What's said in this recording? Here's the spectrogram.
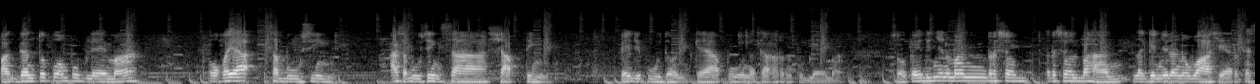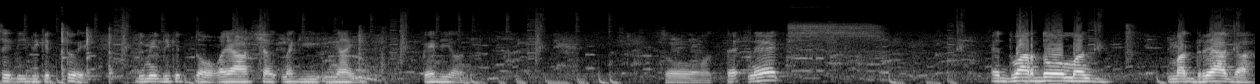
pag ganito po ang problema, o kaya sa busing, ah sa busing sa shafting, pwede po doon. Kaya po nagkakaroon ng problema. So, pwede nyo naman resolve, resolbahan, lagyan nyo lang ng washer kasi didikit to eh. Dumidikit to, kaya siya nag-iingay. Pwede yon. So, next, Eduardo Mad Madriaga,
